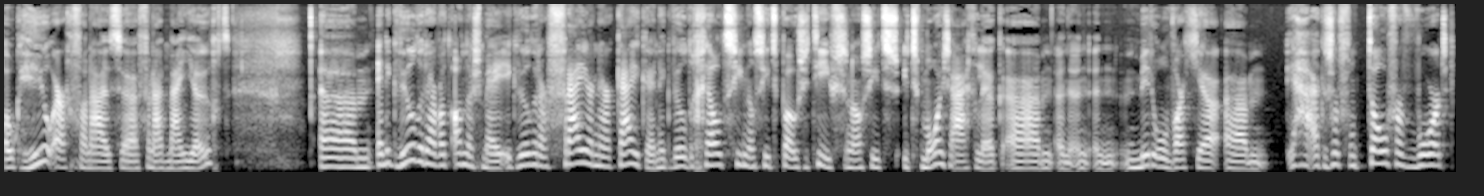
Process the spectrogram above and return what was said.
Ook heel erg vanuit, vanuit mijn jeugd. Um, en ik wilde daar wat anders mee. Ik wilde daar vrijer naar kijken. En ik wilde geld zien als iets positiefs en als iets, iets moois eigenlijk. Um, een, een, een middel wat je, um, ja, een soort van toverwoord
